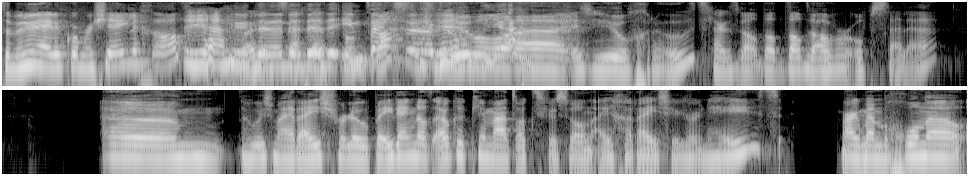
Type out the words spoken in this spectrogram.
We hebben nu een hele commerciële gehad. Ja. nu de, de, de, de impact is heel, ja. eh, is heel groot. Laat ik het wel, dat, dat wel voor opstellen. Ehm, hoe is mijn reis verlopen? Ik denk dat elke klimaatactivist wel een eigen reis hierin heeft. Maar ik ben begonnen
